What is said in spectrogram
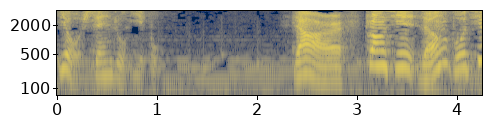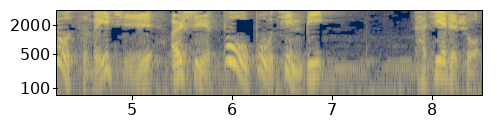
又深入一步。然而庄心仍不就此为止，而是步步进逼。他接着说：“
